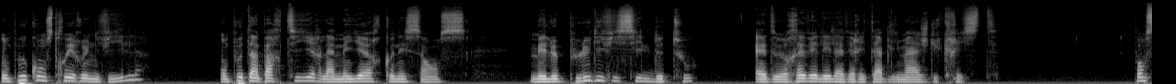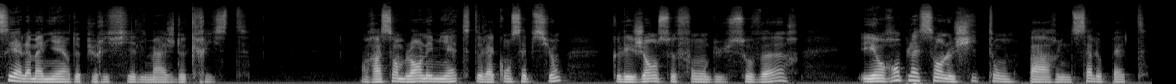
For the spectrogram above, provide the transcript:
On peut construire une ville, on peut impartir la meilleure connaissance, mais le plus difficile de tout est de révéler la véritable image du Christ. Pensez à la manière de purifier l'image de Christ. En rassemblant les miettes de la conception que les gens se font du Sauveur, et en remplaçant le chiton par une salopette,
